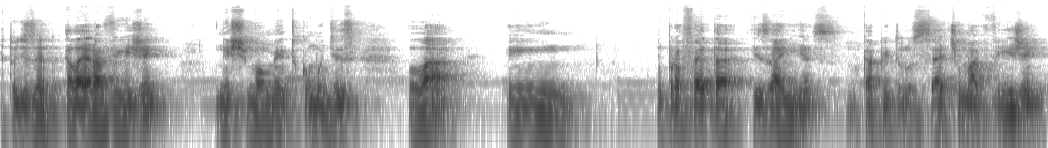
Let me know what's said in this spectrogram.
Estou dizendo, ela era virgem neste momento, como diz lá em, no profeta Isaías, no capítulo 7, uma virgem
